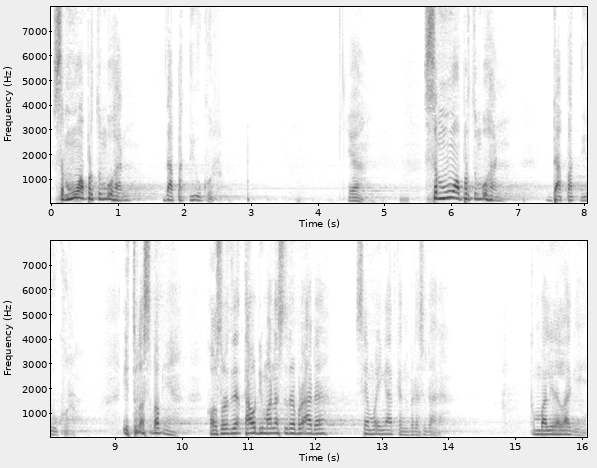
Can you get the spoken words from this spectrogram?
Semua pertumbuhan dapat diukur. Ya. Semua pertumbuhan dapat diukur. Itulah sebabnya kalau saudara tidak tahu di mana saudara berada, saya mau ingatkan pada saudara. Kembalilah lagi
